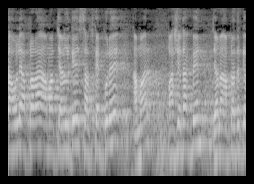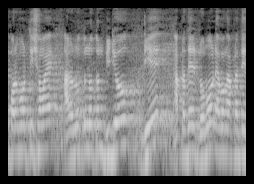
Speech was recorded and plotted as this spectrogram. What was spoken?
তাহলে আপনারা আমার চ্যানেলকে সাবস্ক্রাইব করে আমার পাশে থাকবেন, যেন আপনাদেরকে পরবর্তী সময়ে আরও নতুন নতুন ভিডিও দিয়ে আপনাদের ভ্রমণ এবং আপনাদের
